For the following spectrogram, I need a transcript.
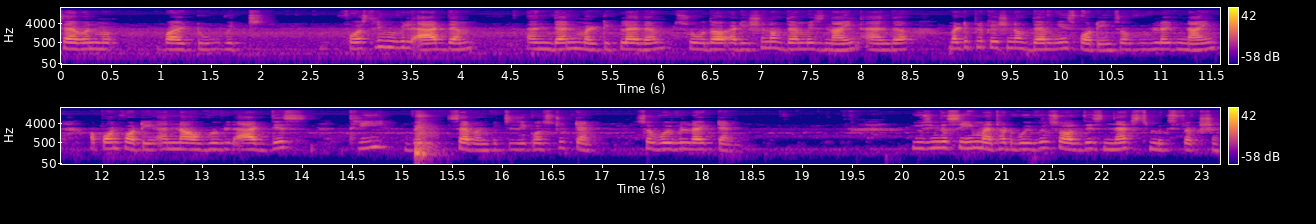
7 by 2 which firstly we will add them and then multiply them. So the addition of them is 9 and the multiplication of them is 14 so we will add 9 upon 14 and now we will add this 3 with 7 which is equals to 10 so we will write 10 using the same method we will solve this next mixed fraction.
